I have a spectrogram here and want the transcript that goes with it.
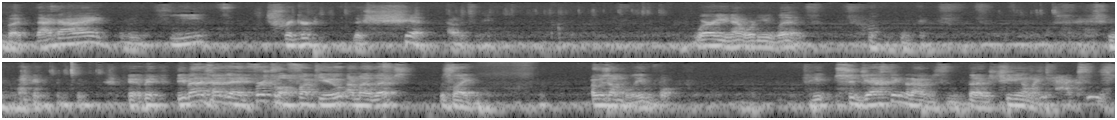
But that guy, I mean, he triggered the shit out of me. Where are you now? Where do you live? I mean, the amount of times I had, first of all, fuck you on my lips was like, it was unbelievable. He, suggesting that I was that I was cheating on my taxes.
